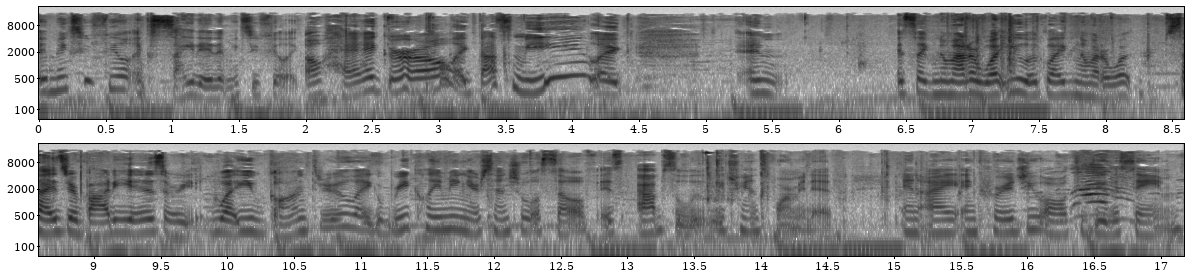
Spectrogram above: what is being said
it makes you feel excited. It makes you feel like, oh hey girl, like that's me. Like and it's like no matter what you look like, no matter what size your body is or what you've gone through, like reclaiming your sensual self is absolutely transformative. And I encourage you all to do the same.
